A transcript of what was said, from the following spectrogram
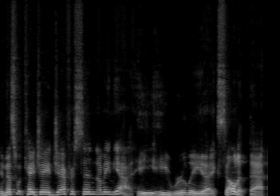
And that's what KJ Jefferson, I mean, yeah, he he really uh, excelled at that.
